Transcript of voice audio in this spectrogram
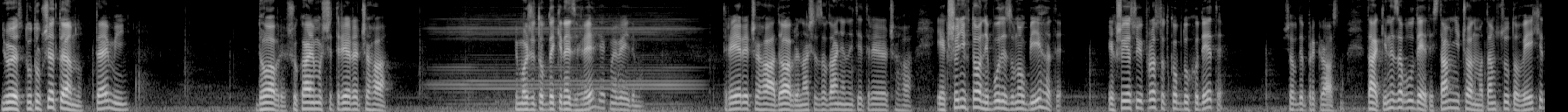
Юес, тут взагалі темно. Темінь. Добре, шукаємо ще три речага. І може то буде кінець гри, як ми вийдемо. Три речага, добре, наше завдання знайти три речага. І якщо ніхто не буде за мною бігати, якщо я собі просто тако буду ходити, Все буде прекрасно. Так, і не заблудитись, там нічого нема, там суто вихід,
